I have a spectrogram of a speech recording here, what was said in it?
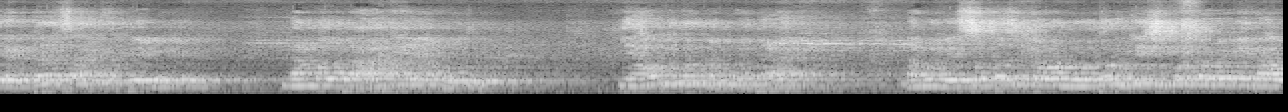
ಎತ್ತ ಸಾಗಿದ್ದೇವೆ ನಮ್ಮ ದಾರಿ ಯಾವುದು? ಯಾವುದು ನಮ್ಮ ದಾರಿ? ನಮಗೆ ಸ್ವತಂತ್ರವನ್ನು ದೊರಕಿಸಿಕೊಟ್ಟ ಬಗ್ಗೆ ನಾವು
